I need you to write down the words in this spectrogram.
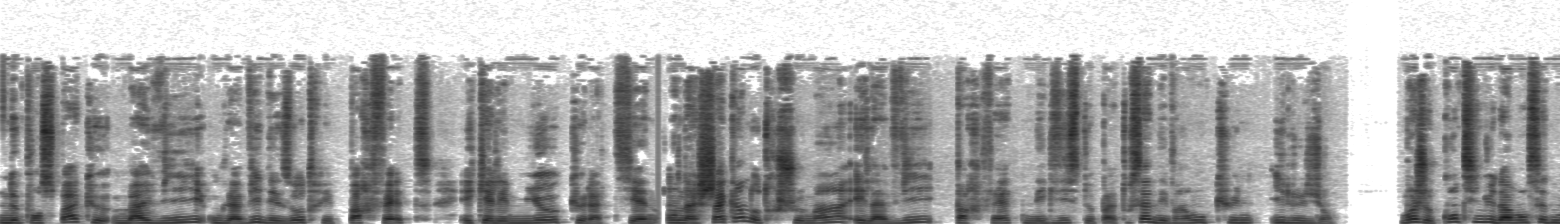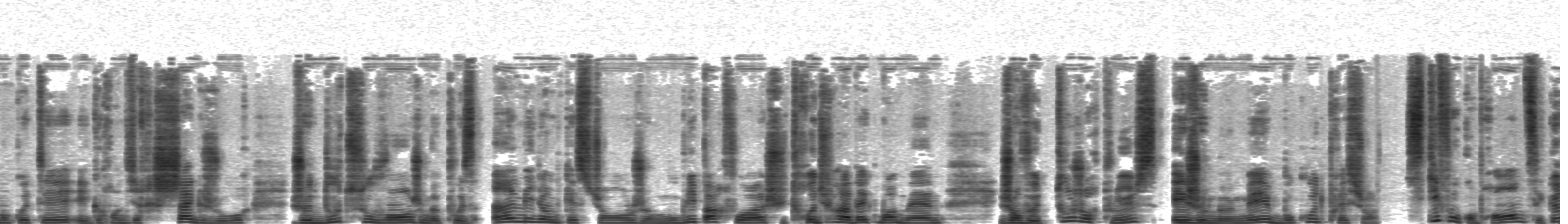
Ne pense pas que ma vie ou la vie des autres est parfaite et qu'elle est mieux que la tienne. On a chacun notre chemin et la vie parfaite n'existe pas. Tout ça n'est vraiment qu'une illusion. Moi, je continue d'avancer de mon côté et grandir chaque jour. Je doute souvent, je me pose un million de questions, je m'oublie parfois, je suis trop dure avec moi-même, j'en veux toujours plus et je me mets beaucoup de pression. Ce qu'il faut comprendre, c'est que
